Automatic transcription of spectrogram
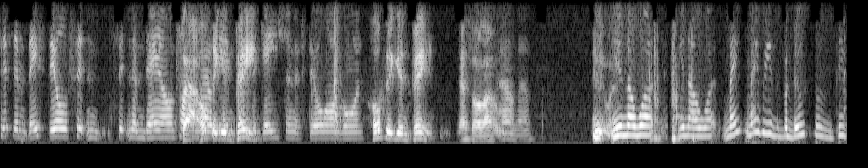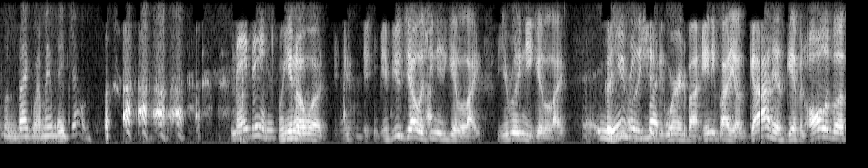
sit them, they still sitting sitting them down. So I hope about they the getting paid. investigation is still ongoing. Hope they're getting paid. That's all I hope. I don't know. Anyway. You, you know what? You know what? Maybe, maybe the producers, the people in the background, maybe they jealous. Maybe. Well, you know what? If, if, if you're jealous, you need to get a life. You really need to get a life. Because you really shouldn't but- be worrying about anybody else. God has given all of us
